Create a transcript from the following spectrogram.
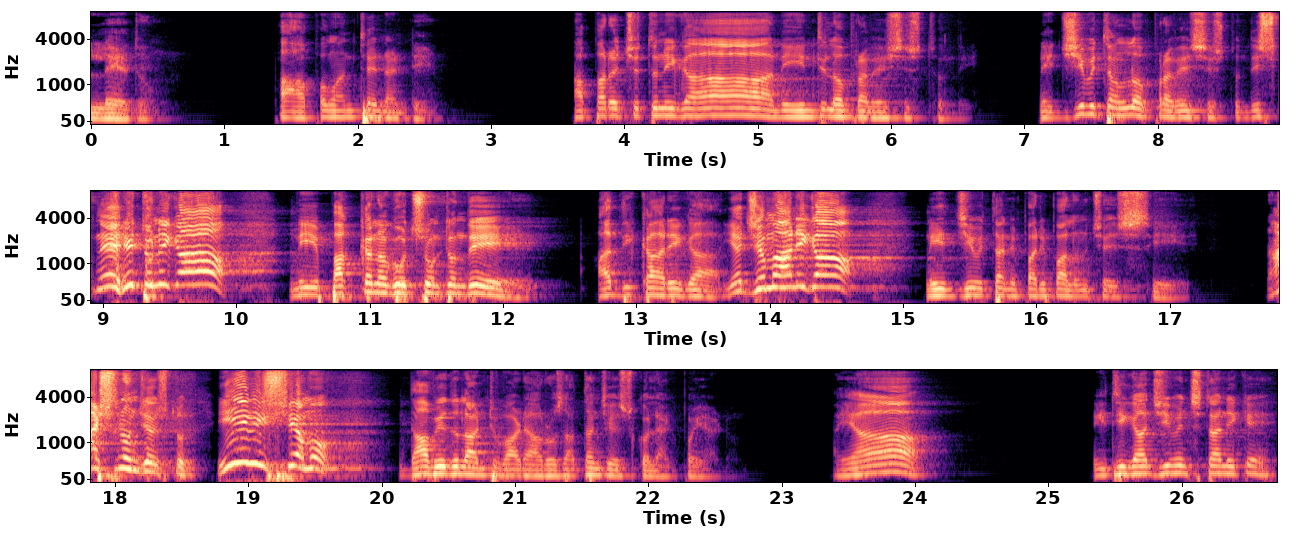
లేదు. పాపం అంతేనండి. అపరిచితునిగా నీ ఇంటిలో ప్రవేశిస్తుంది. నీ జీవితంలో ప్రవేశిస్తుంది. స్నేహితునిగా నీ పక్కన కూర్చుంటుంది. అధికారిగా యజమానిగా నీ జీవితాన్ని పరిపాలన చేసి నాశనం చేస్తుంది. ఈ విషయము దావీదు లాంటి వాడు ఆ రోజు అర్థం చేసుకోలేకపోయాడు. అయ్యా నీతిగా జీవించటానికే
